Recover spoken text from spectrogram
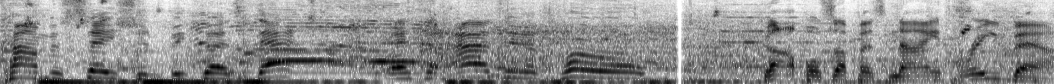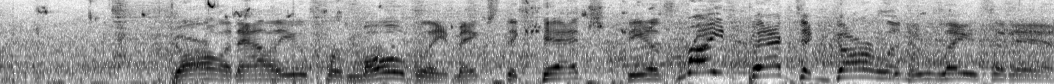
conversation because that, as an Isaac Okoro, gobbles up his ninth rebound. Garland alley for Mobley makes the catch. Deals right back to Garland who lays it in.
